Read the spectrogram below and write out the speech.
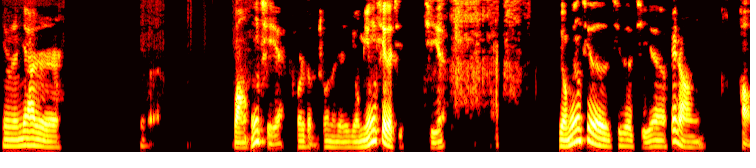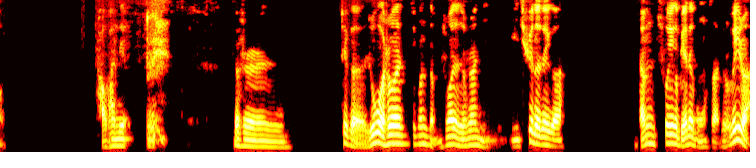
因为人家是这个网红企业，或者怎么说呢，就是有名气的企企业，有名气的企的企业非常好好判定，就是这个如果说就跟怎么说呢，就是说你你去了这个。咱们说一个别的公司，就是微软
